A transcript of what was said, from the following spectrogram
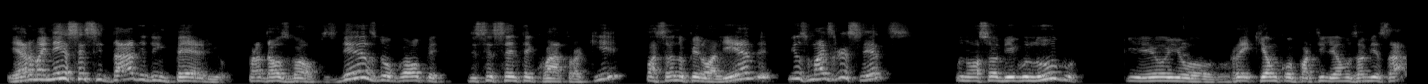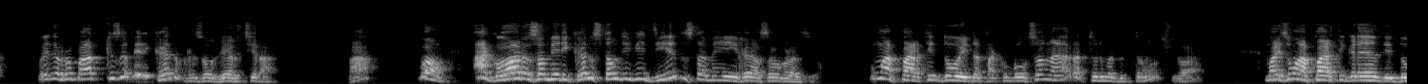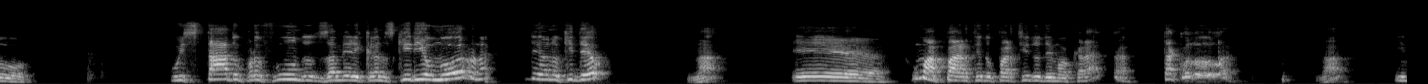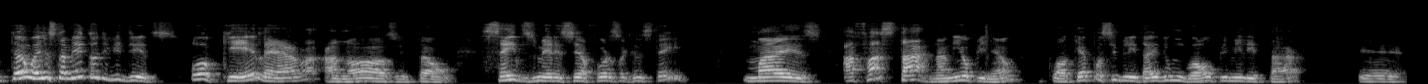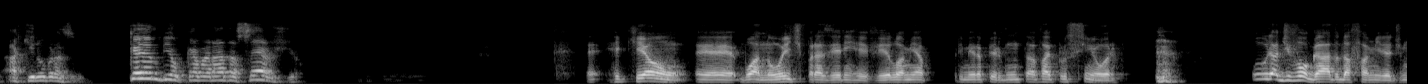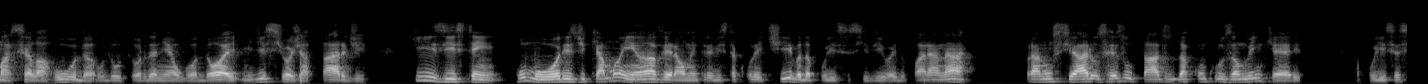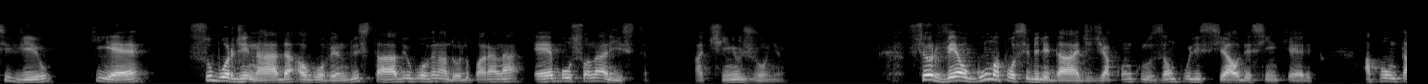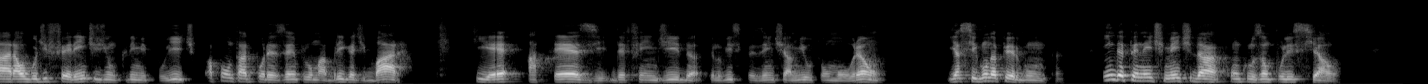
E era uma necessidade do império para dar os golpes, desde o golpe de 64 aqui, passando pelo Allende e os mais recentes. O nosso amigo Lugo, que eu e o Requião compartilhamos amizade, foi derrubado porque os americanos resolveram tirar. Tá? Bom, agora os americanos estão divididos também em relação ao Brasil. Uma parte doida está com o Bolsonaro, a turma do Trump lá, mas uma parte grande do o Estado profundo dos americanos queria o Moro, né? deu no que deu. Né? E uma parte do Partido Democrata está com Lula. Né? Então, eles também estão divididos, o que leva a nós, então, sem desmerecer a força que eles têm, mas afastar, na minha opinião, qualquer possibilidade de um golpe militar eh, aqui no Brasil. Câmbio, camarada Sérgio. É, Requião, é, boa noite, prazer em revê-lo. A minha primeira pergunta vai para o senhor. O advogado da família de Marcelo Arruda, o doutor Daniel Godoy, me disse hoje à tarde que existem rumores de que amanhã haverá uma entrevista coletiva da Polícia Civil aí do Paraná para anunciar os resultados da conclusão do inquérito. A Polícia Civil, que é subordinada ao governo do estado e o governador do Paraná é bolsonarista, Ratinho Júnior. O senhor vê alguma possibilidade de a conclusão policial desse inquérito apontar algo diferente de um crime político, apontar, por exemplo, uma briga de bar, que é a tese defendida pelo vice-presidente Hamilton Mourão? E a segunda pergunta, independentemente da conclusão policial,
